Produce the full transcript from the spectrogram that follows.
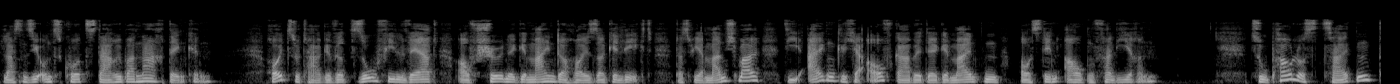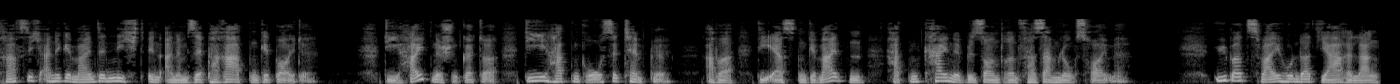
Lassen Sie uns kurz darüber nachdenken. Heutzutage wird so viel Wert auf schöne Gemeindehäuser gelegt, dass wir manchmal die eigentliche Aufgabe der Gemeinden aus den Augen verlieren. Zu Paulus Zeiten traf sich eine Gemeinde nicht in einem separaten Gebäude. Die heidnischen Götter, die hatten große Tempel, aber die ersten Gemeinden hatten keine besonderen Versammlungsräume. Über 200 Jahre lang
